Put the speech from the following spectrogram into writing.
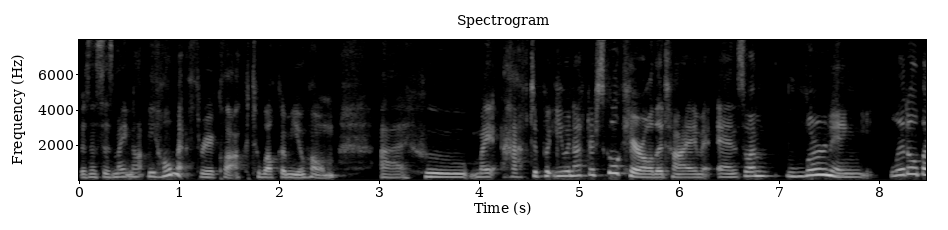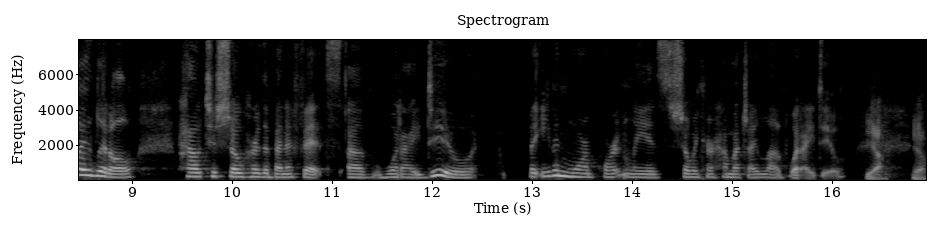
businesses might not be home at three o'clock to welcome you home, uh, who might have to put you in after school care all the time. And so I'm learning little by little how to show her the benefits of what I do. But even more importantly, is showing her how much I love what I do. Yeah, yeah.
